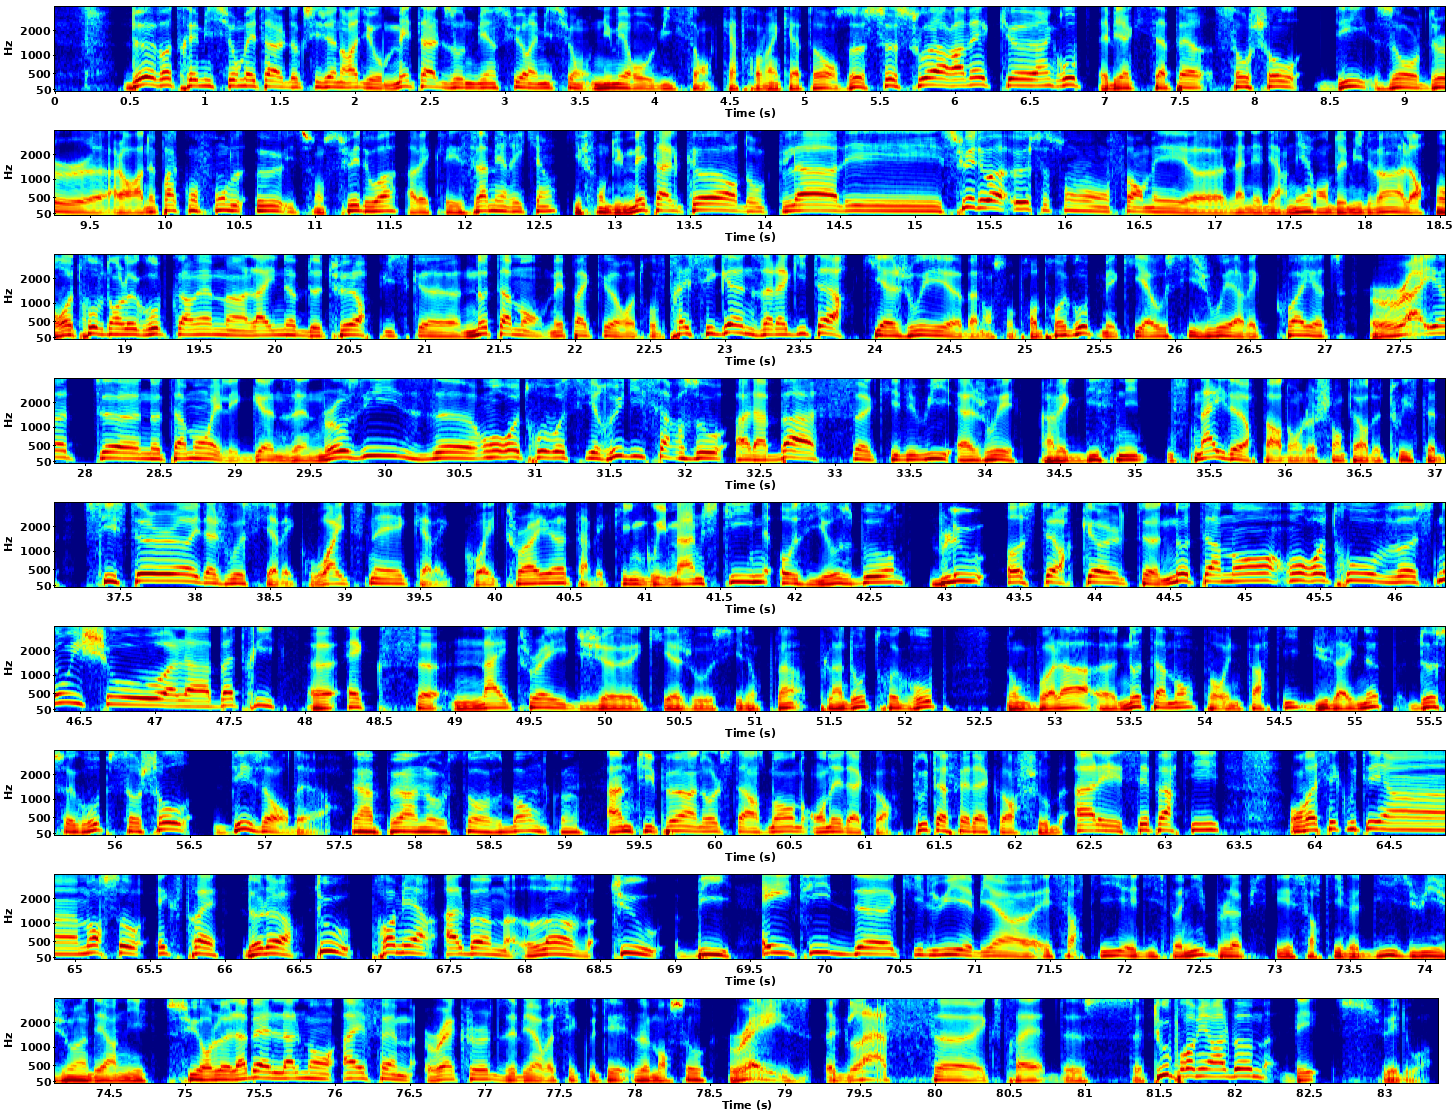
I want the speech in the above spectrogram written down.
de votre émission Métal d'Oxygène Radio. Metal Zone, bien sûr, émission numéro 894. Ce soir avec euh, un groupe eh bien, qui s'appelle Social Disorder. Alors, à ne pas confondre, eux, ils sont suédois avec les Américains qui font du metalcore. Donc là, les Suédois, eux, se sont formés euh, l'année dernière, en 2020. Alors, on retrouve dans le groupe quand même un line-up de tueurs, puisque notamment, mais pas que, on retrouve Tracy Guns à la guitare, qui a joué euh, bah, dans son propre groupe, mais qui a aussi joué avec Quiet Riot euh, notamment et les Guns N' Roses. Euh, on retrouve aussi Rudy Sarzo à la basse qui lui a joué avec Disney Snyder, pardon, le chanteur de Twisted Sister. Il a joué aussi avec Whitesnake, avec Quiet Riot, avec Ingrid Malmsteen, Ozzy Osbourne, Blue Oster Cult notamment. On retrouve Snowy Show à la batterie, euh, ex Night Rage qui a joué aussi dans plein, plein d'autres groupes. Donc voilà, euh, notamment pour une partie du line-up de ce groupe Social Disorder. C'est un peu un All-Stars Band, quoi. Un petit peu un All-Stars Band, on est d'accord. Tout à fait d'accord, Choub. Allez, c'est parti. On va s'écouter un morceau extrait de leur tout premier album Love to Be Hated, qui lui, eh bien, est sorti et disponible puisqu'il est sorti le 18 juin dernier sur le label allemand AFM Records. Eh bien, on va s'écouter le morceau Raise a Glass, extrait de ce tout premier album des Suédois.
